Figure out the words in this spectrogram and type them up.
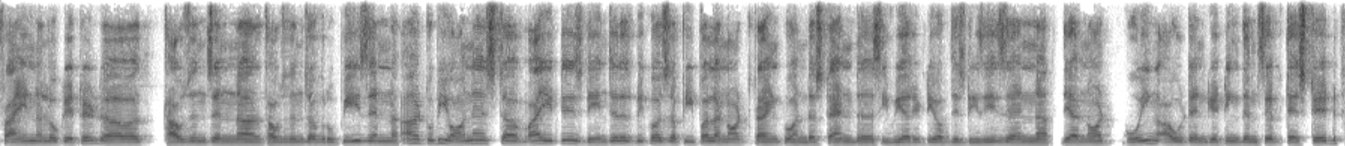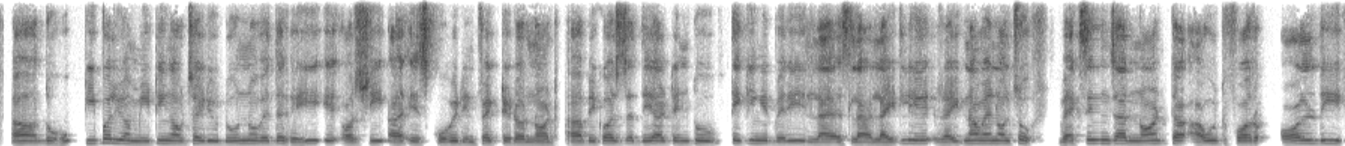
fine allocated, uh, thousands and uh, thousands of rupees. And uh, to be honest, uh, why it is dangerous because the people are not trying to understand the severity of this disease and uh, they are not going out and getting themselves tested. the people you are meeting outside, you don't know whether he or she is COVID infected or not because they are tend to taking it very lightly right now. And also, vaccines are not out for all the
